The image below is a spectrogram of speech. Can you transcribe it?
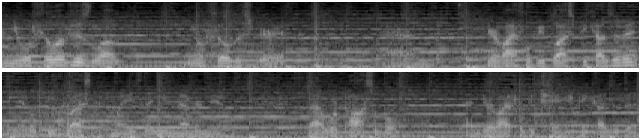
and you will feel of his love, and you will feel the Spirit. And your life will be blessed because of it, and it'll be blessed in ways that you never knew that were possible, and your life will be changed because of it.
